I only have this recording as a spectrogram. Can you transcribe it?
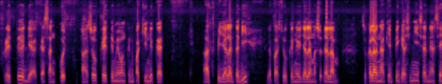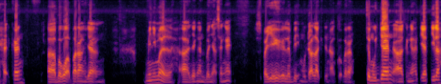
kereta dia akan sangkut. Uh, so kereta memang kena parking dekat uh, tepi jalan tadi. Lepas tu kena jalan masuk dalam. So kalau nak camping kat sini saya nasihatkan uh, bawa barang yang minimal. Uh, jangan banyak sangat. Supaya lebih mudah lah kita nak angkut barang. Musim uh, kena hati-hatilah.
